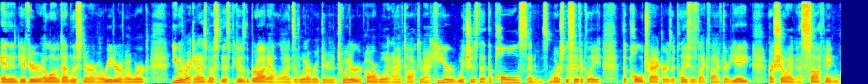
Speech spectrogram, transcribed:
And if you're a longtime listener or reader of my work, you would recognize most of this because the broad outlines of what I wrote there in Twitter are what I've talked about here, which is that the polls, and more specifically, the poll trackers at places like 538, are showing a softening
